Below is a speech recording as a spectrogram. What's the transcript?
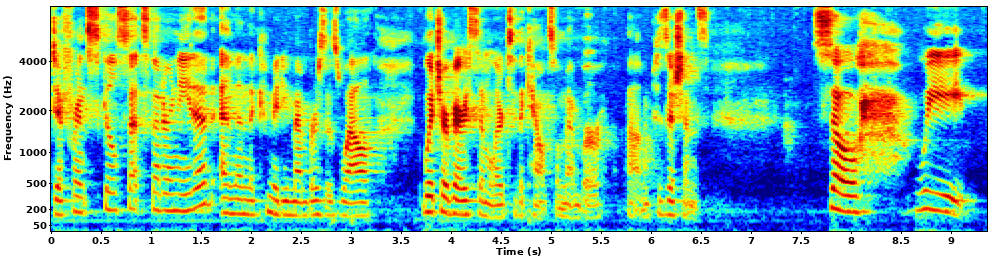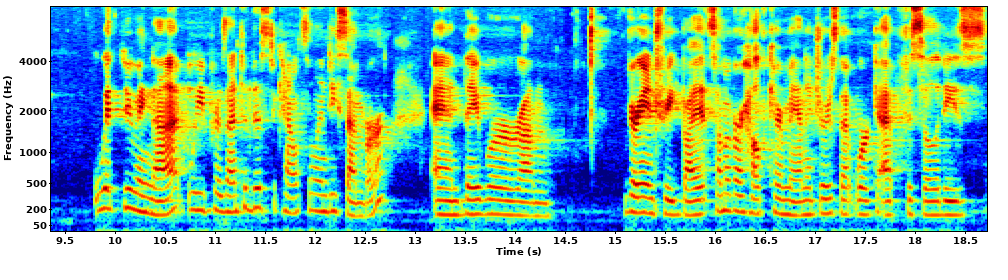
different skill sets that are needed, and then the committee members as well, which are very similar to the council member um, positions. So we, with doing that, we presented this to council in December, and they were um, very intrigued by it. Some of our healthcare managers that work at facilities,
